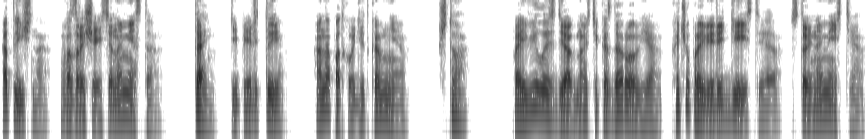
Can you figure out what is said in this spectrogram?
Отлично, возвращайся на место. Тань, теперь ты. Она подходит ко мне. Что? Появилась диагностика здоровья. Хочу проверить действия. Стой на месте.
